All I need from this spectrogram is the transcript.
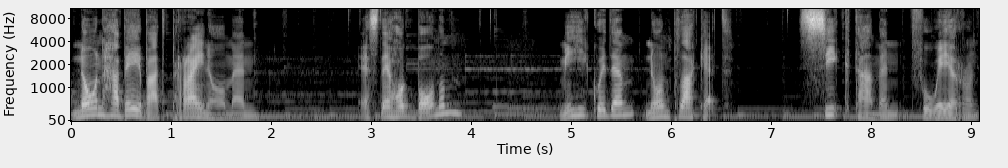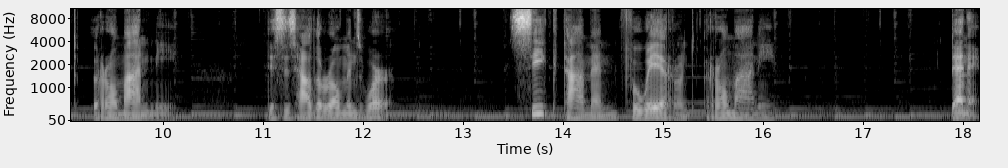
Non habebat praenomen. Est ne hoc bonum? Mihi quidem non placet sic tamen fuerunt Romani. This is how the Romans were. Sic tamen fuerunt Romani. Bene,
